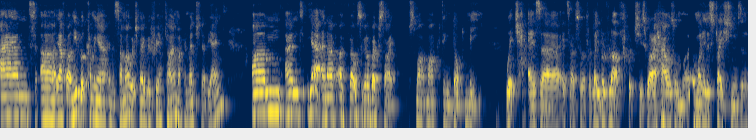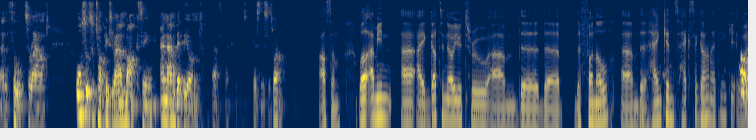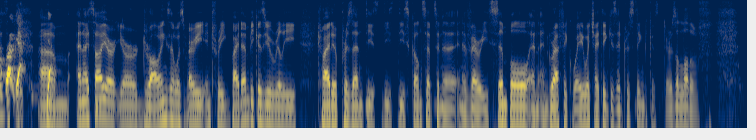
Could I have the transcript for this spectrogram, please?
And uh, I've got a new book coming out in the summer, which maybe if we have time, I can mention at the end. Um, and yeah, and I've, I've also got a website, smartmarketing.me, which is a it's a sort of a labor of love, which is where I house all my, all my illustrations and, and thoughts around all sorts of topics around marketing and, and a bit beyond uh, business as well. Awesome. Well, I mean, uh, I got to know you through um, the the the funnel, um, the Hankins hexagon, I think it oh, was. Oh, right, yeah. Um, yeah. And I saw your your drawings. I was very intrigued by them because you really try to present these these these concepts in a in a very simple and and graphic way, which I think is interesting because there's a lot of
